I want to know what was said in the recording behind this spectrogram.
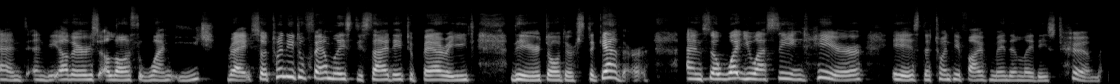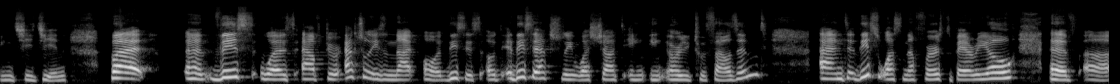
and, and the others lost one each, right? So 22 families decided to bury their daughters together. And so what you are seeing here is the 25 maiden ladies tomb in Qijin. But uh, this was after actually is not oh this is oh, this actually was shot in in early 2000 and this was the first burial of uh,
